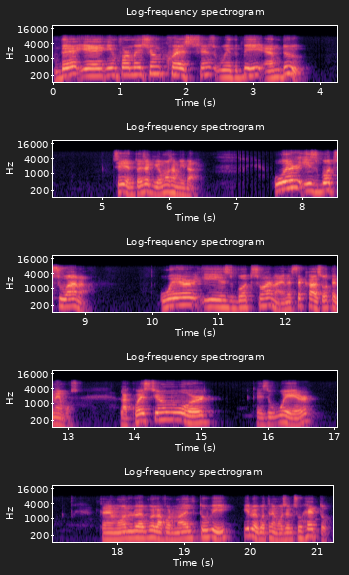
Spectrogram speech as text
de eh, information questions with be and do. Sí, entonces aquí vamos a mirar. Where is Botswana? Where is Botswana? En este caso tenemos la question word, que es where. Tenemos luego la forma del to be y luego tenemos el sujeto.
